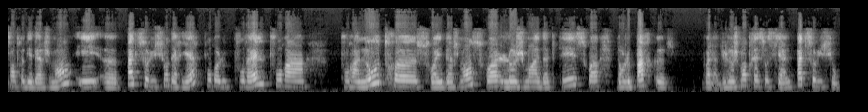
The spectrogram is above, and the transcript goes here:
centre d'hébergement et euh, pas de solution derrière pour, elle, pour un, pour un autre, euh, soit hébergement, soit logement adapté, soit dans le parc voilà, du logement très social. Pas de solution.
